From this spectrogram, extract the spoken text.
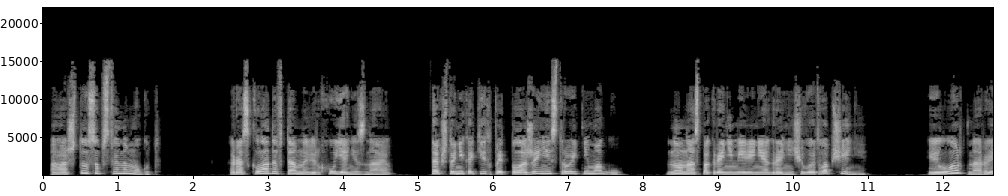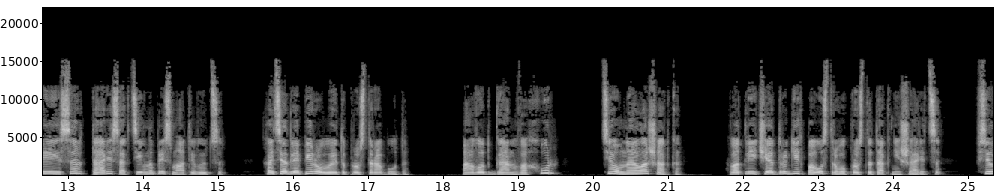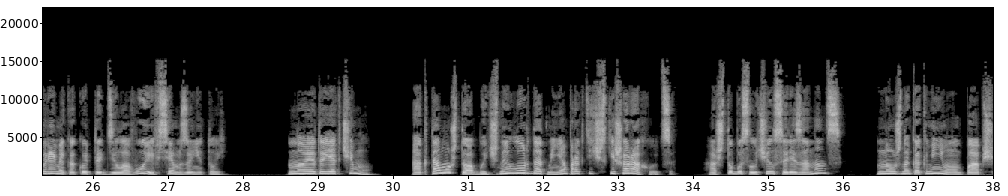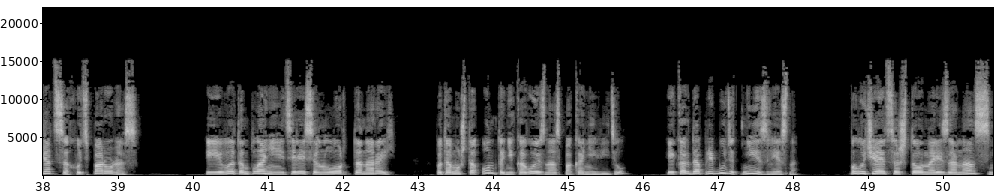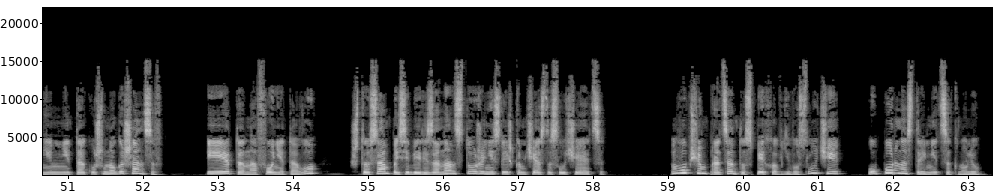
А что, собственно, могут? Раскладов там наверху я не знаю, так что никаких предположений строить не могу. Но нас, по крайней мере, не ограничивают в общении. И лорд Нарей, и сэр Тарис активно присматриваются, хотя для первого это просто работа. А вот Ган Вахор — темная лошадка. В отличие от других, по острову просто так не шарится, все время какой-то деловой и всем занятой. Но это я к чему? А к тому, что обычные лорды от меня практически шарахаются. А чтобы случился резонанс, нужно как минимум пообщаться хоть пару раз. И в этом плане интересен лорд Донарей, потому что он-то никого из нас пока не видел, и когда прибудет, неизвестно. Получается, что на резонанс с ним не так уж много шансов, и это на фоне того, что сам по себе резонанс тоже не слишком часто случается. В общем, процент успеха в его случае упорно стремится к нулю.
